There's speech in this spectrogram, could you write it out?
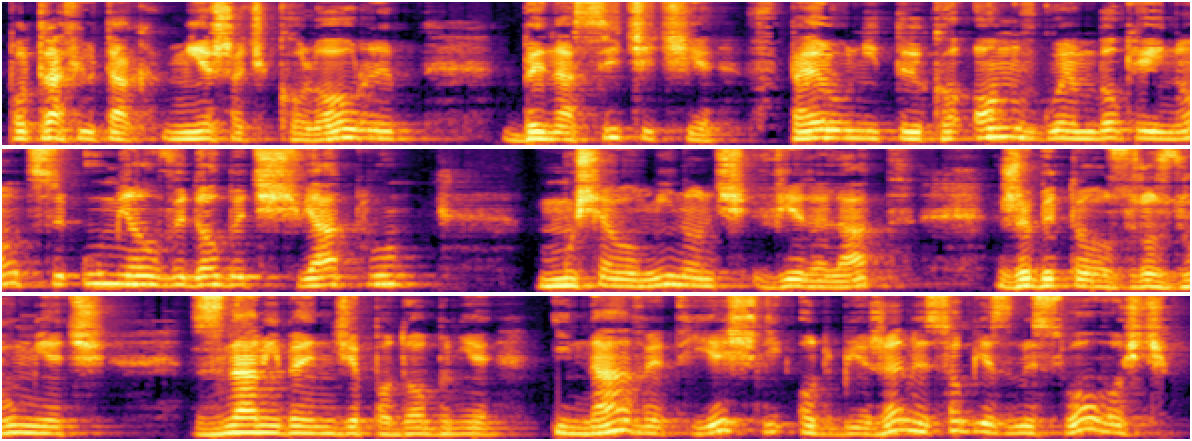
potrafił tak mieszać kolory, by nasycić je w pełni, tylko on w głębokiej nocy umiał wydobyć światło. Musiało minąć wiele lat, żeby to zrozumieć. Z nami będzie podobnie, i nawet jeśli odbierzemy sobie zmysłowość,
